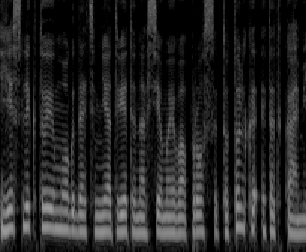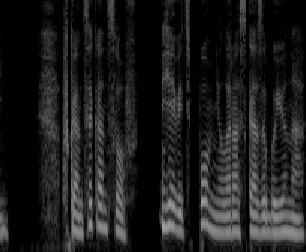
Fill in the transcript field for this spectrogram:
Если кто и мог дать мне ответы на все мои вопросы, то только этот камень. В конце концов, я ведь помнила рассказы Баюна.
